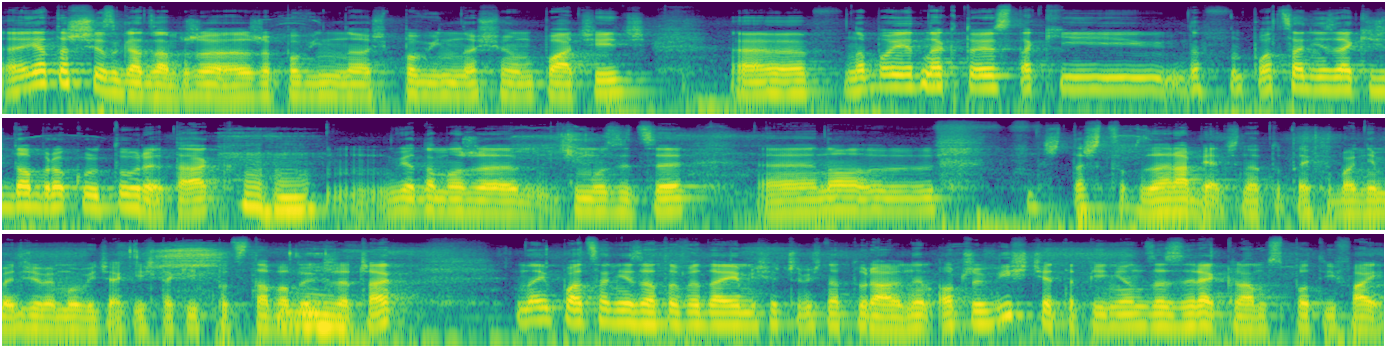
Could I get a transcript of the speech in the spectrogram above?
e, ja też się zgadzam, że, że powinno, powinno się płacić. E, no bo jednak to jest taki no, płacenie za jakieś dobro kultury, tak? Mhm. Wiadomo, że ci muzycy e, no, też chcą zarabiać, no tutaj chyba nie będziemy mówić o jakichś takich podstawowych nie. rzeczach. No i płacenie za to wydaje mi się czymś naturalnym. Oczywiście te pieniądze z reklam Spotify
